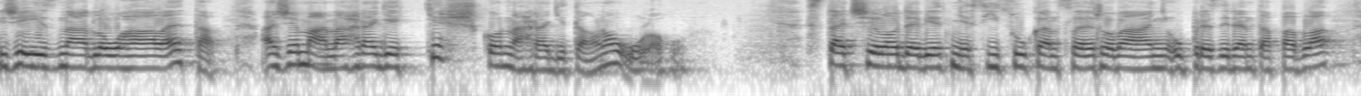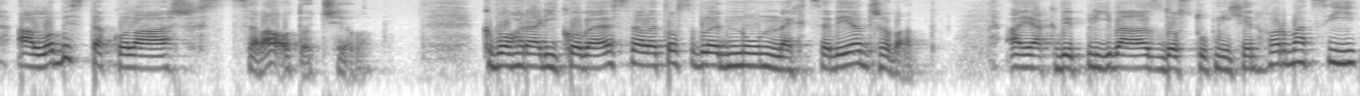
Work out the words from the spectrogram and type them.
že ji zná dlouhá léta a že má na hradě těžko nahraditelnou úlohu. Stačilo devět měsíců kancléřování u prezidenta Pavla a lobista Kolář zcela otočil. K Vohralíkové se letos v lednu nechce vyjadřovat. A jak vyplývá z dostupných informací,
